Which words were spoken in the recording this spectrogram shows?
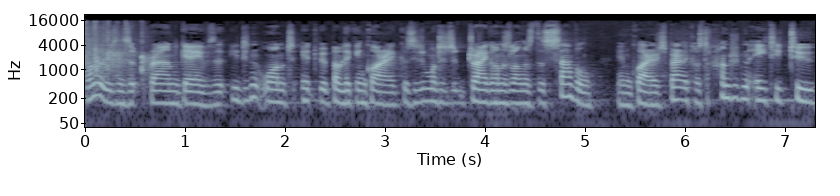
One of the reasons that Brown gave is that he didn't want it to be a public inquiry because he didn't want it to drag on as long as the Savile inquiry, which apparently cost 182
